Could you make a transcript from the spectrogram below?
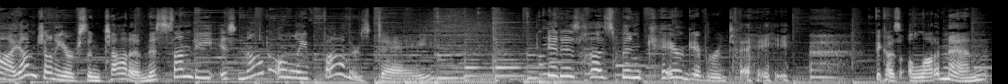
Hi, I'm Joni Eareckson Tada, and this Sunday is not only Father's Day, it is Husband Caregiver Day. because a lot of men,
